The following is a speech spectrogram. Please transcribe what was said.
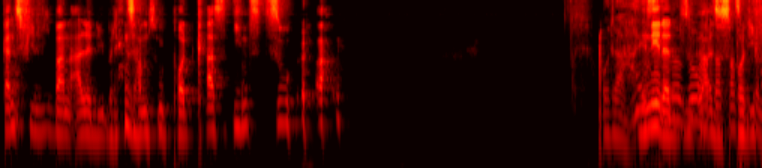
ganz viel lieber an alle, die über den Samsung Podcast-Dienst zuhören. Oder heißt Nee, die das- so? Also Spotify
